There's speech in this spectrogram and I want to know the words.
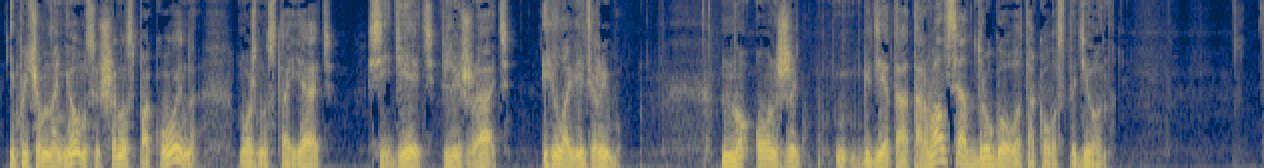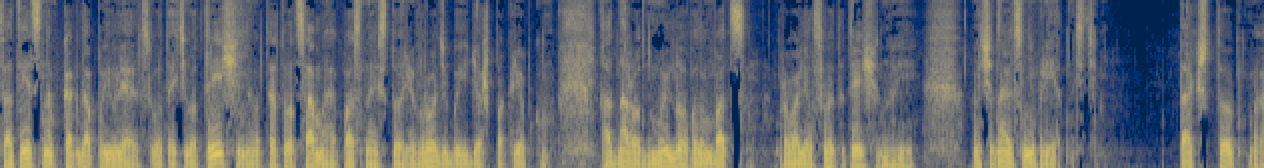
И причем на нем совершенно спокойно можно стоять, сидеть, лежать и ловить рыбу. Но он же где-то оторвался от другого такого стадиона. Соответственно, когда появляются вот эти вот трещины, вот это вот самая опасная история. Вроде бы идешь по крепкому однородному льду, а потом бац, провалился в эту трещину, и начинаются неприятности. Так что э,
